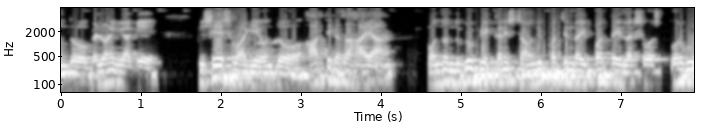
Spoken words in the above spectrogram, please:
ಒಂದು ಬೆಳವಣಿಗೆಗಾಗಿ ವಿಶೇಷವಾಗಿ ಒಂದು ಆರ್ಥಿಕ ಸಹಾಯ, ಒಂದೊಂದು ಗ್ರೂಪ್ಗೆ ಕನಿಷ್ಠ ಒಂದು ಇಪ್ಪತ್ತರಿಂದ ಇಪ್ಪತ್ತೈದು ಲಕ್ಷವರೆಗೂ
